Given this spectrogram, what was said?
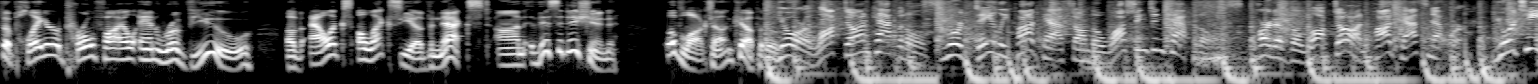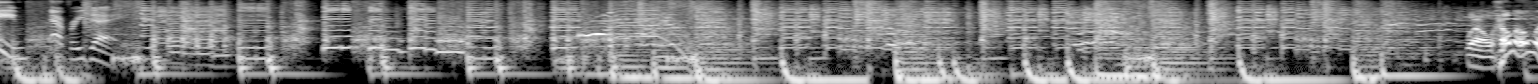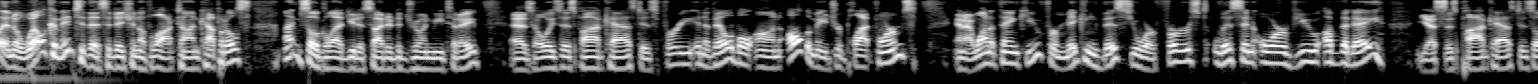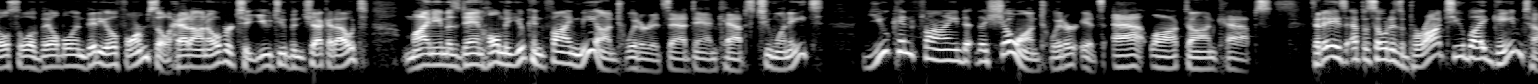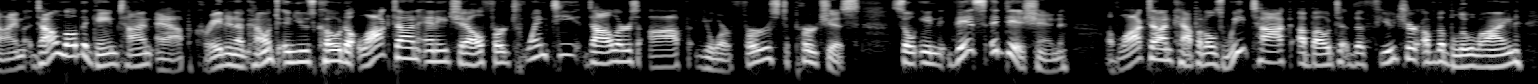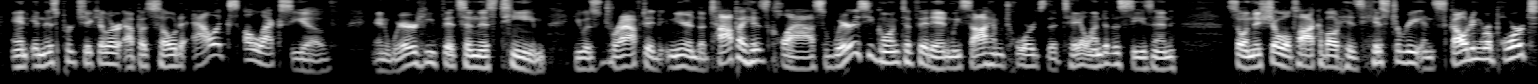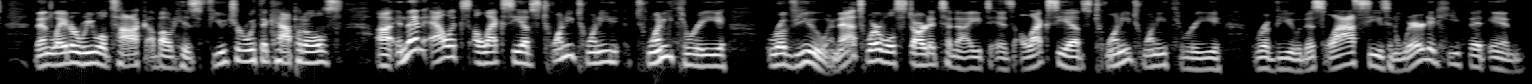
the player profile and review of Alex Alexeyev next on this edition of Locked On Capitals. Your Locked On Capitals, your daily podcast on the Washington Capitals, part of the Locked On Podcast Network. Your team every day. Well, hello and welcome into this edition of Locked On Capitals. I'm so glad you decided to join me today. As always, this podcast is free and available on all the major platforms. And I want to thank you for making this your first listen or view of the day. Yes, this podcast is also available in video form, so head on over to YouTube and check it out. My name is Dan Holme. You can find me on Twitter. It's at DanCaps218. You can find the show on Twitter. It's at Locked On Caps. Today's episode is brought to you by Game Time. Download the Game Time app, create an account, and use code Locked On NHL for twenty dollars off your first purchase. So, in this edition of Locked On Capitals, we talk about the future of the blue line, and in this particular episode, Alex Alexeyev and where he fits in this team. He was drafted near the top of his class. Where is he going to fit in? We saw him towards the tail end of the season. So, in this show, we'll talk about his history and scouting report. Then later, we will talk about his future with the Capitals. Uh, and then Alex Alexeyev's 2020 23 review. And that's where we'll start it tonight is Alexeyev's 2023 review. This last season, where did he fit in?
